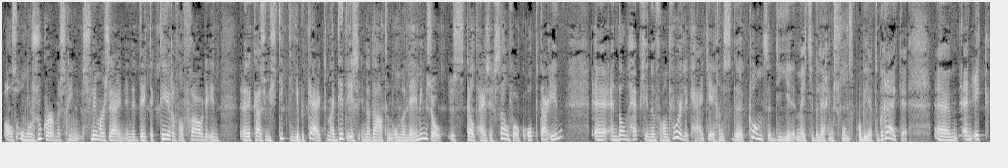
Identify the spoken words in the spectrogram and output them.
als onderzoeker misschien slimmer zijn in het detecteren van fraude in uh, casuïstiek die je bekijkt. Maar dit is inderdaad een onderneming. Zo stelt hij zichzelf ook op daarin. Uh, en dan heb je een verantwoordelijkheid jegens de klanten die je met je beleggingsfonds probeert te bereiken. Uh, en ik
